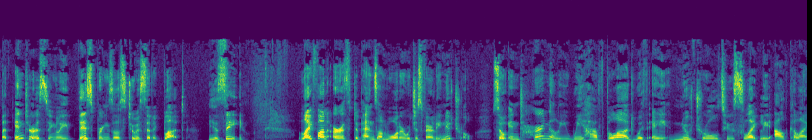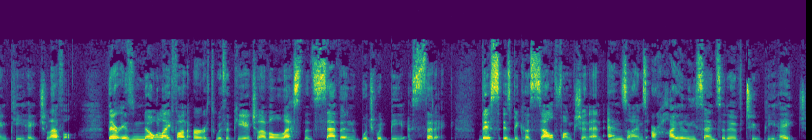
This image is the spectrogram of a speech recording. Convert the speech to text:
But interestingly, this brings us to acidic blood. You see, life on Earth depends on water, which is fairly neutral. So internally, we have blood with a neutral to slightly alkaline pH level. There is no life on Earth with a pH level less than 7, which would be acidic. This is because cell function and enzymes are highly sensitive to pH.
